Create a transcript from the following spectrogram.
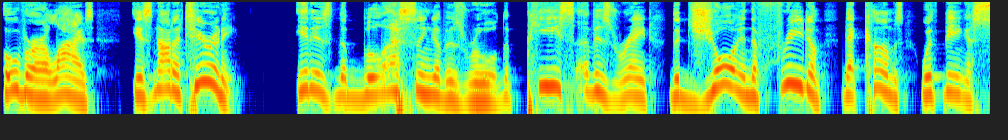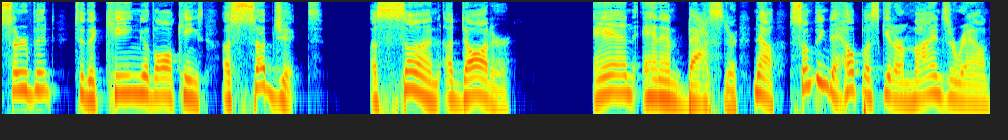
over our lives is not a tyranny. It is the blessing of His rule, the peace of His reign, the joy and the freedom that comes with being a servant to the King of all kings, a subject, a son, a daughter, and an ambassador. Now, something to help us get our minds around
